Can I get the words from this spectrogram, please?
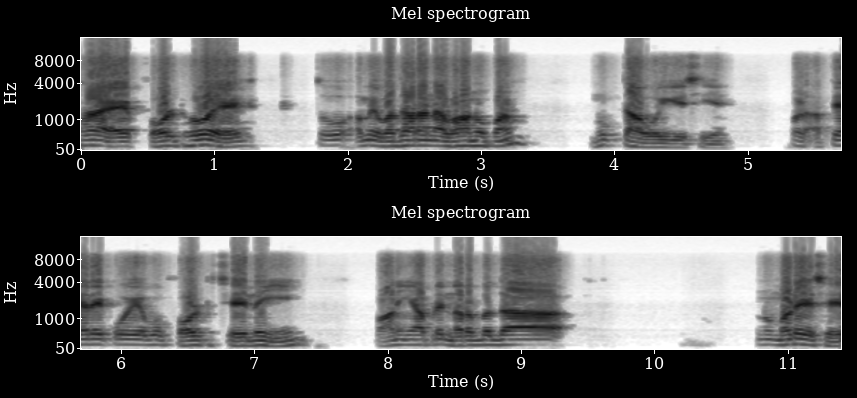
થાય ફોલ્ટ હોય, તો અમે વધારાના વાહનો પણ મૂકતા હોઈએ છીએ. પણ અત્યારે કોઈ એવો ફોલ્ટ છે નહીં. પાણી આપણે નર્મદા નું મળે છે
